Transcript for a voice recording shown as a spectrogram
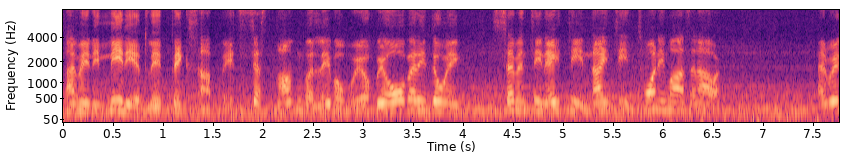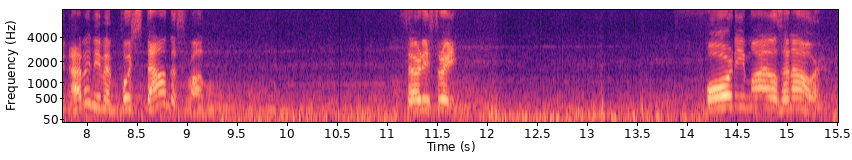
I mean, immediately it picks up. It's just unbelievable. We're, already doing 17, 18, 19, 20 miles an hour. And we haven't even pushed down the throttle. 33. 40 miles an hour.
